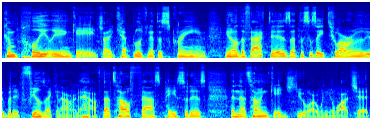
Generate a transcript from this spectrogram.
completely engaged. I kept looking at the screen. You know, the fact is that this is a two hour movie, but it feels like an hour and a half. That's how fast paced it is, and that's how engaged you are when you watch it.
